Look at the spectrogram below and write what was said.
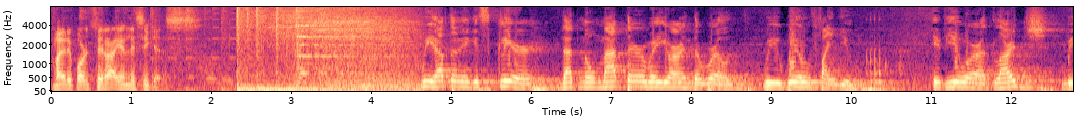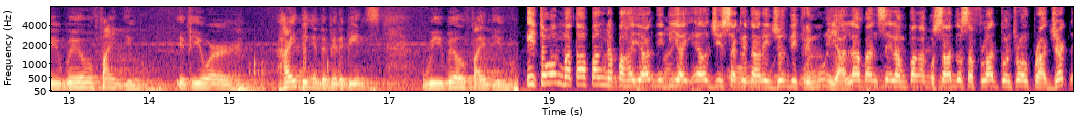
May report si Ryan Lesiges. we have to make it clear that no matter where you are in the world, we will find you. If you are at large, we will find you. If you are hiding in the Philippines, we will find you. Ito ang matapang na pahayag ni DILG Secretary John Vic Remulla laban sa ilang pang-akusado sa flood control project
